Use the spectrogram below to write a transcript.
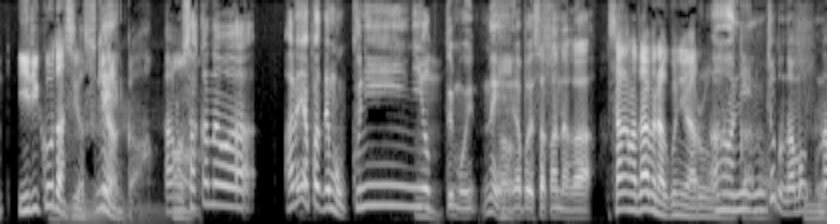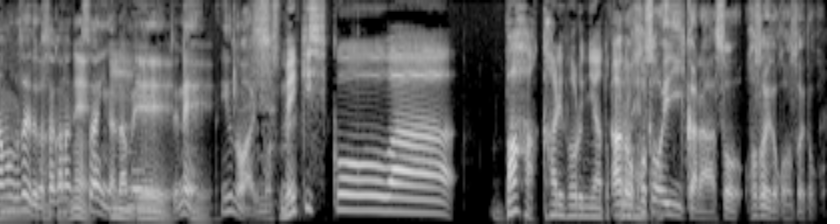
ん、いりこだしが好きなんか。あの、うん。魚は、あれやっぱでも国によってもね、やっぱり魚が、魚ダメな国あるんか。ああ、ちょっと生、生臭いとか魚臭いがダメってね、うん。いうのはありますね。メキシコは、バハ、カリフォルニアとかあの、細いから、そう、細いとこ細いとこ。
